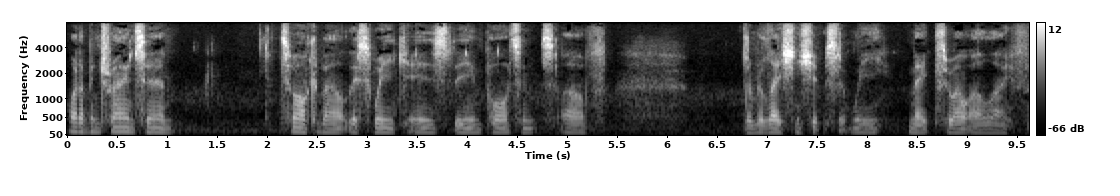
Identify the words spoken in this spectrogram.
what I've been trying to talk about this week is the importance of the relationships that we make throughout our life.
